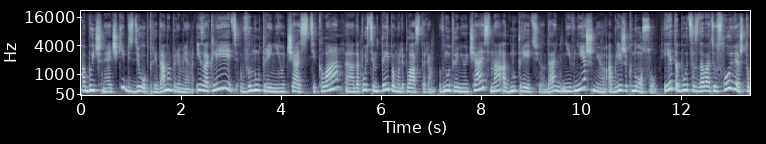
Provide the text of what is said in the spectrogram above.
обычные очки без диоптрии, да, например, и заклеить внутреннюю часть стекла, а, допустим, тейпом или пластырем, внутреннюю часть на одну третью, да, не внешнюю, а ближе к носу. И это будет создавать условия, что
